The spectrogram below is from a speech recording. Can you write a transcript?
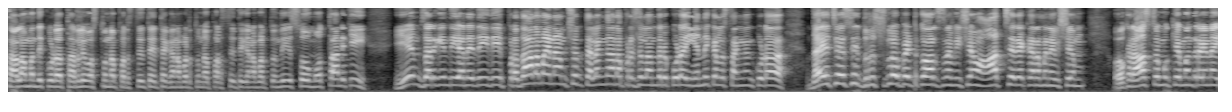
చాలామంది కూడా తరలి వస్తున్న పరిస్థితి అయితే కనబడుతున్న పరిస్థితి కనబడుతుంది. సో మొత్తానికి ఏం జరిగింది అనేది ఇది ప్రధానమైన అంశం. తెలంగాణ ప్రజలందరూ కూడా ఎన్నికల సంఘం కూడా దయచేసి దృష్టిలో పెట్టుకోవాల్సిన విషయం ఆశ్చర్యకరమైన విషయం. ఒక రాష్ట్ర ముఖ్యమంత్రి అయినా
